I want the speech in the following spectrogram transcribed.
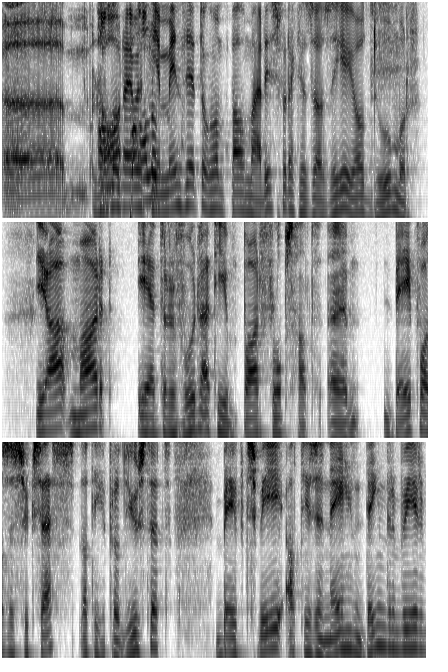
alle, alle... die mens heeft toch een palmaris waar je zou zeggen: ja, doe maar. Ja, maar hij had ervoor dat hij een paar flops had. Um, Babe was een succes dat hij geproduceerd had. Babe 2 had hij zijn eigen ding er meer,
